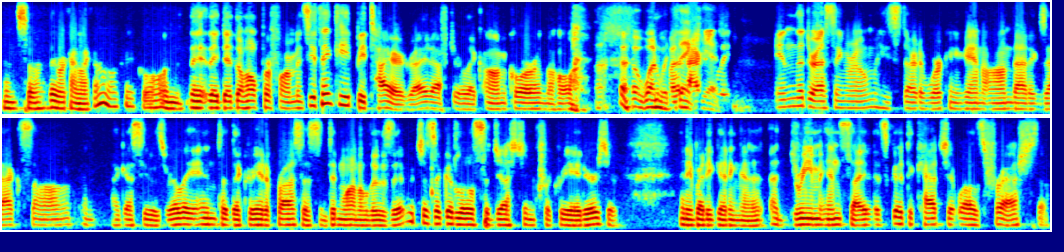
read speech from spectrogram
And so they were kind of like, "Oh, okay, cool." And they, they did the whole performance. You think he'd be tired, right, after like encore and the whole. One would think, actually, yes in the dressing room, he started working again on that exact song. And I guess he was really into the creative process and didn't want to lose it, which is a good little suggestion for creators or anybody getting a, a dream insight. It's good to catch it while it's fresh. So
